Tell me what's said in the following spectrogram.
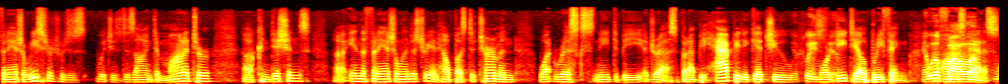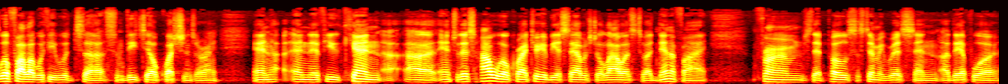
Financial Research, which is, which is designed to monitor uh, conditions uh, in the financial industry and help us determine what risks need to be addressed. But I'd be happy to get you a more do. detailed briefing And we'll on follow the up. status. We'll follow up with you with uh, some detailed questions. All right. And and if you can uh, uh, answer this, how will criteria be established to allow us to identify firms that pose systemic risks and are therefore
